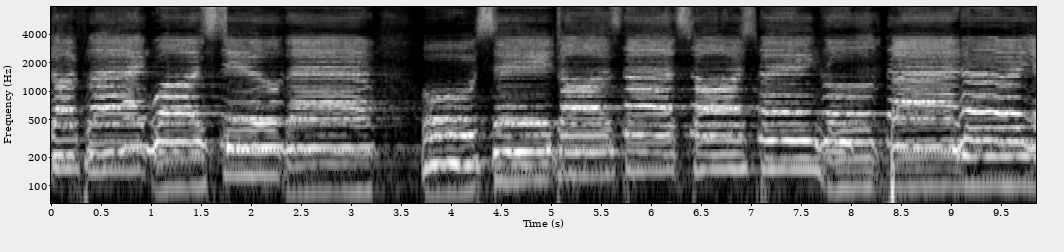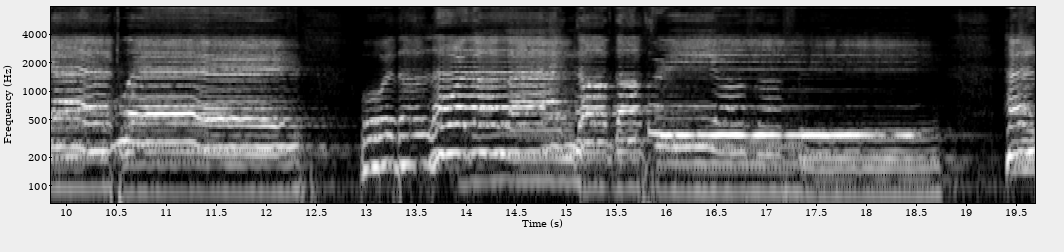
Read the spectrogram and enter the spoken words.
that our flag was still there. Oh, say, does that star-spangled banner yet wave o'er the land of the free and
